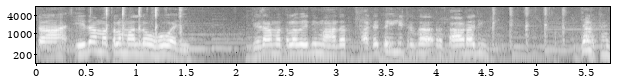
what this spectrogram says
ਤਾਂ ਇਹਦਾ ਮਤਲਬ ਮੰਨ ਲਓ ਉਹ ਹੈ ਜੀ। ਜਿਹੜਾ ਮਤਲਬ ਇਹਦੀ ਮਾਂ ਦਾ ਸਾਢੇ ਤੇਈ ਲੀਟਰ ਦਾ ਰਿਕਾਰਡ ਹੈ ਜੀ। ਖਾਈ।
